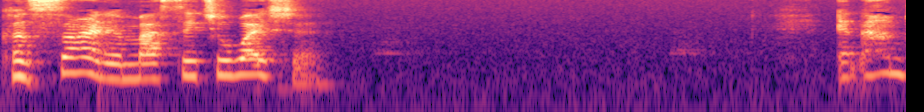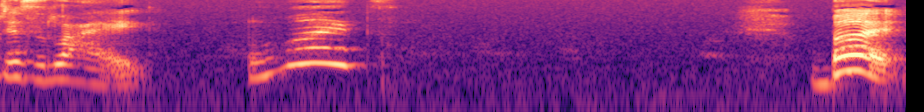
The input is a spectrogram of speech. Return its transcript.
concerning my situation. And I'm just like, what? But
